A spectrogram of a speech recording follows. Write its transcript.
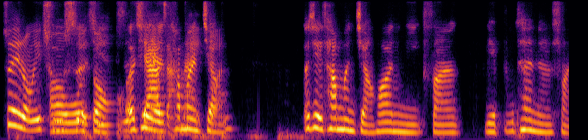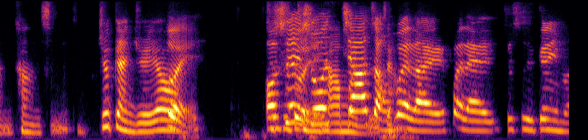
最容易出哦，事的其实，是而且他们讲，而且他们讲话你反而也不太能反抗什么的，就感觉要对哦，所以说家长会来会来，就是跟你们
